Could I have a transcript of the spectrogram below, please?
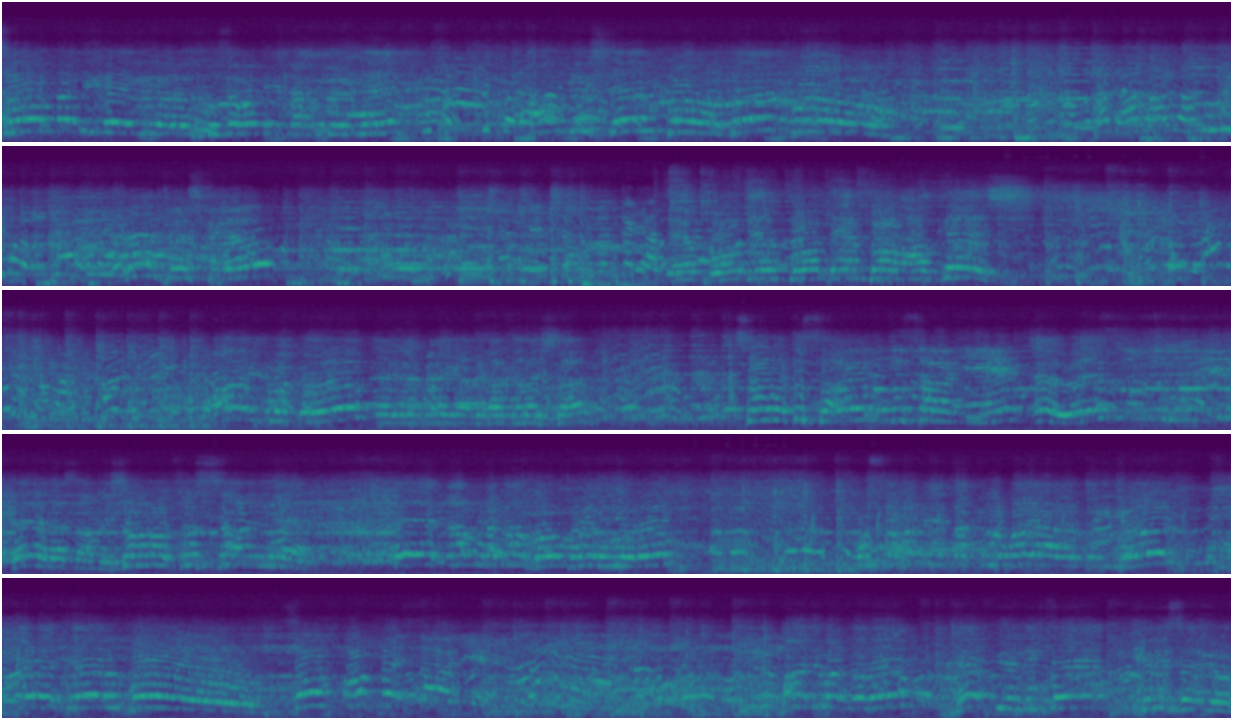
Son dakikaya giriyoruz. Mustafa Bey takımı önde. Alkış tempo. Tempo, tempo, tempo. Alkış. Haydi bakalım. Eğlenmeye geldik arkadaşlar. Son 30 saniye. Son 30 saniye. Evet. Evet Hasan Bey. Son 30 saniye. Evet ben buradan kontrol ediyorum.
